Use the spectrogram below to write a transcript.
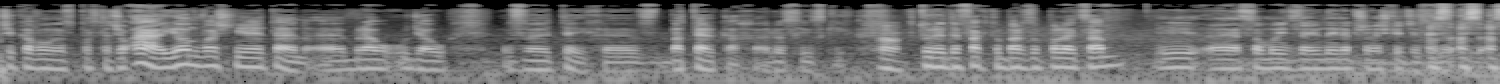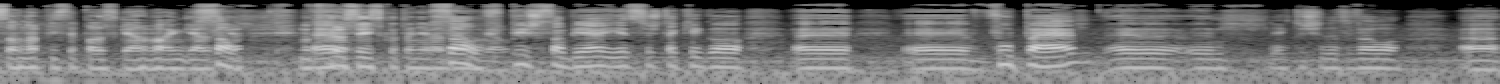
ciekawą jest postacią. A i on właśnie ten e, brał udział w tych, e, w batelkach rosyjskich, o. które de facto bardzo polecam i e, są moim zdaniem najlepsze na świecie. A, Są, a, a są napisy polskie albo angielskie? Są. Bo po E, rosyjsku to nie będę są, umiał. wpisz sobie, jest coś takiego e, e, WP, e, e, jak to się nazywało? E,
